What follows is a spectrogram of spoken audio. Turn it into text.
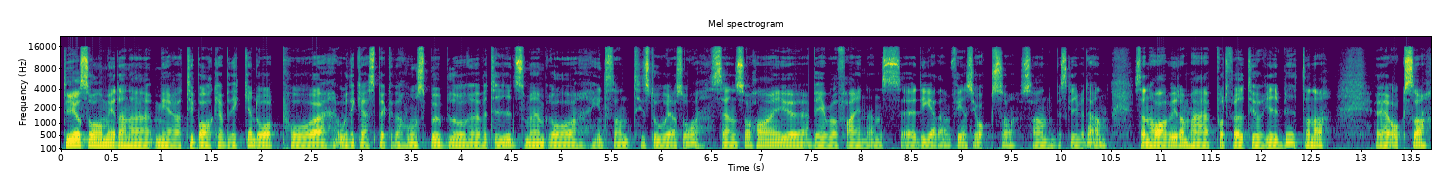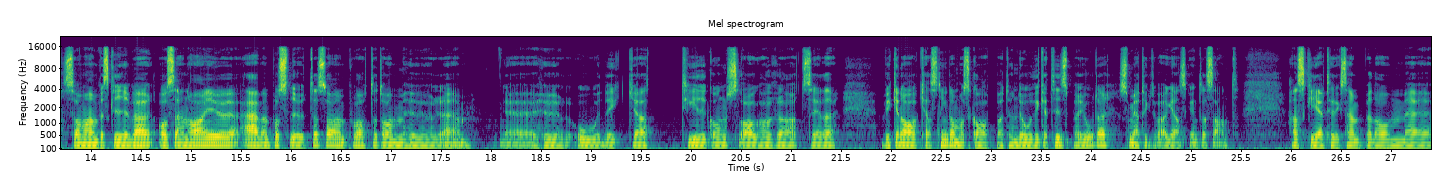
Dels har med den här mera tillbakablicken då på olika spekulationsbubblor över tid som är en bra intressant historia så. Sen så har han ju Behavioral Finance-delen finns ju också så han beskriver den. Sen har vi de här portföljteoribitarna eh, också som han beskriver och sen har han ju även på slutet så har han pratat om hur, eh, eh hur olika tillgångslag har rört sig eller vilken avkastning de har skapat under olika tidsperioder som jag tyckte var ganska intressant. Han skrev till exempel om eh,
